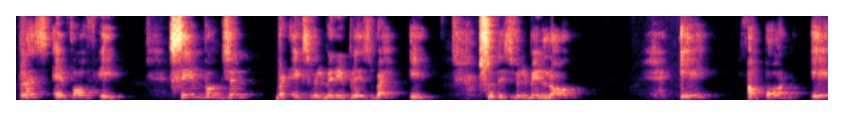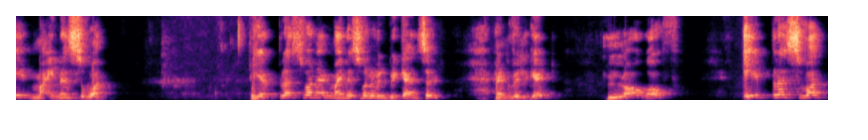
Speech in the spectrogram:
Plus f of a, same function but x will be replaced by a. So this will be log a upon a minus 1. Here plus 1 and minus 1 will be cancelled and we'll get log of a plus 1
